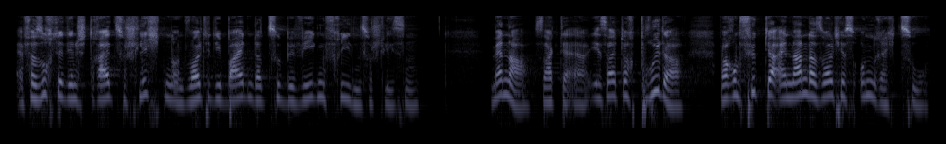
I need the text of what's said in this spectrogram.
Er versuchte den Streit zu schlichten und wollte die beiden dazu bewegen, Frieden zu schließen. Männer, sagte er, ihr seid doch Brüder. Warum fügt ihr einander solches Unrecht zu?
